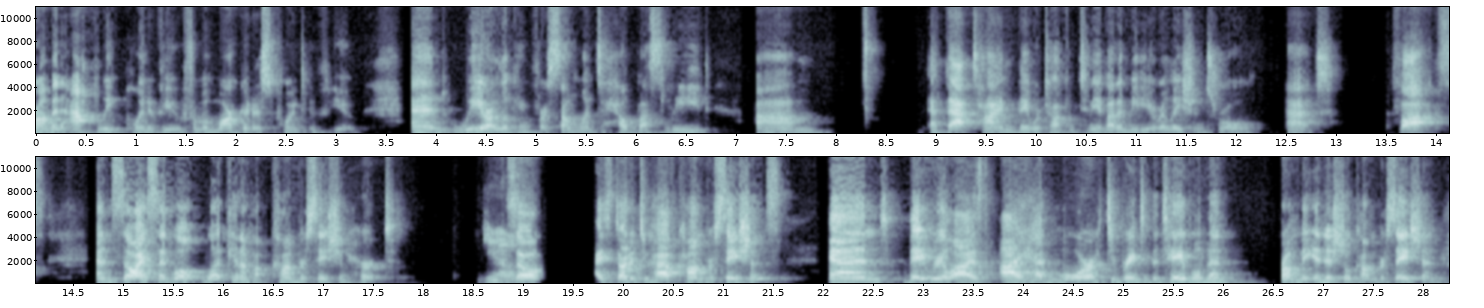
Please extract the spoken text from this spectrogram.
from an athlete point of view, from a marketer's point of view. And we are looking for someone to help us lead. Um, at that time, they were talking to me about a media relations role at Fox. And so I said, Well, what can a conversation hurt? Yeah. So I started to have conversations, and they realized I had more to bring to the table than from the initial conversation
